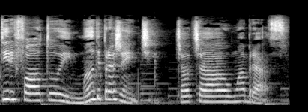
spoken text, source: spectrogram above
tire foto e mande pra gente. Tchau, tchau, um abraço.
